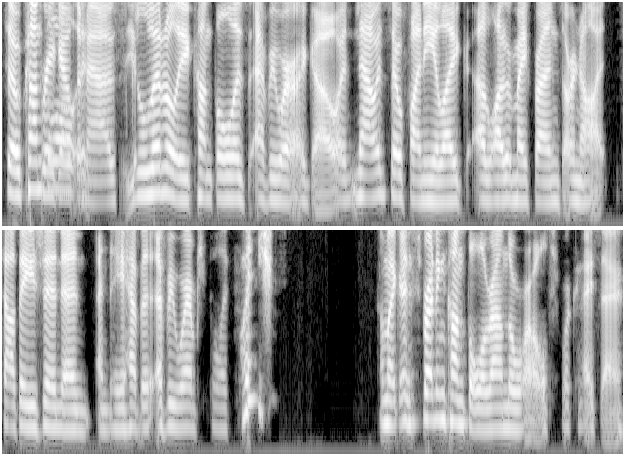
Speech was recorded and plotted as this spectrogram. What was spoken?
So Break out the Kanthil- mask. Literally, Kanthil is everywhere I go, and now it's so funny. Like a lot of my friends are not South Asian, and and they have it everywhere. And people are like, what? I'm like, I'm spreading Kanthil around the world. What can I say?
